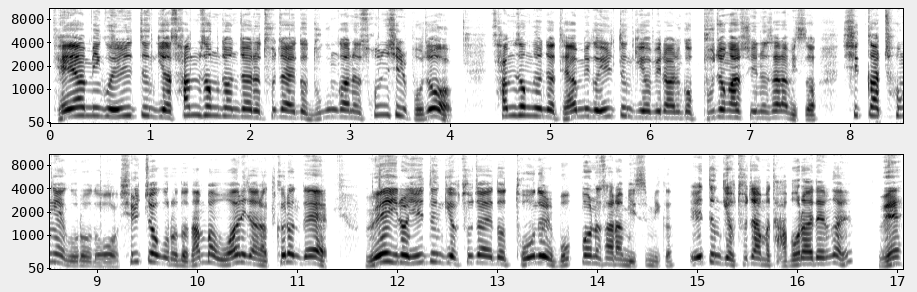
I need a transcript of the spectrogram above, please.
대한민국 1등 기업 삼성전자를 투자해도 누군가는 손실 보죠? 삼성전자 대한민국 1등 기업이라는 거 부정할 수 있는 사람 있어. 시가총액으로도 실적으로도 넘버 원이잖아. 그런데 왜 이런 1등 기업 투자해도 돈을 못 버는 사람이 있습니까? 1등 기업 투자하면 다 벌어야 되는 거 아니야? 왜?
